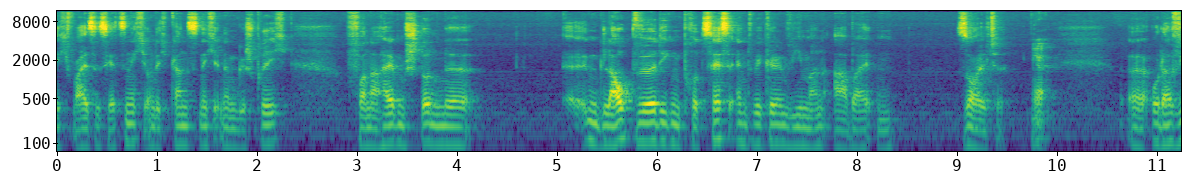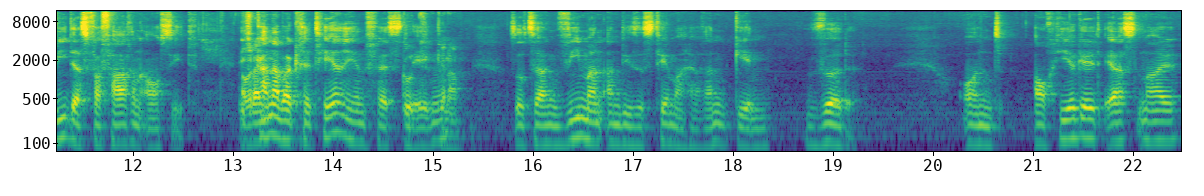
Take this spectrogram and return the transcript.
ich weiß es jetzt nicht und ich kann es nicht in einem Gespräch von einer halben Stunde einen glaubwürdigen Prozess entwickeln, wie man arbeiten sollte. Ja. Äh, oder wie das Verfahren aussieht. Ich Aber dann- kann aber Kriterien festlegen, genau. sozusagen, wie man an dieses Thema herangehen würde. Und auch hier gilt erstmal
